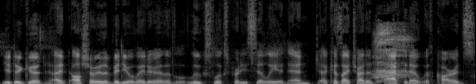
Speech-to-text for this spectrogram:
you did good. I, I'll show you the video later. Luke's looks pretty silly, and and because I try to act it out with cards.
